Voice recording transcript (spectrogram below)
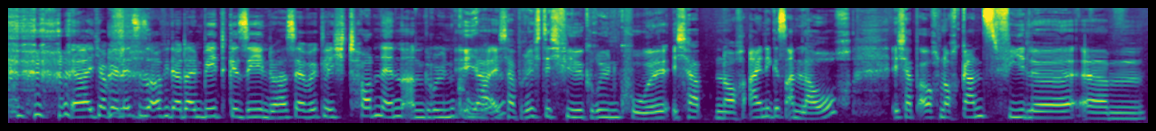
ja, ich habe ja letztens auch wieder dein Beet gesehen. Du hast ja wirklich Tonnen an Grünkohl. Ja, ich habe richtig viel Grünkohl. Ich habe noch einiges an Lauch. Ich habe auch noch ganz viele ähm,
